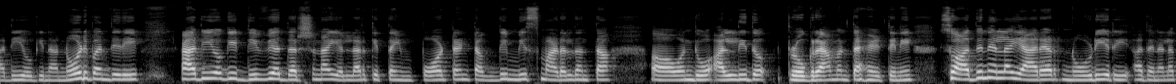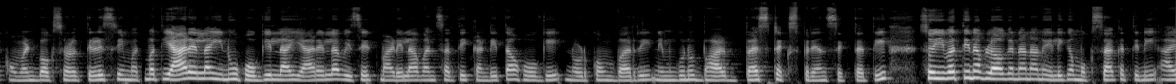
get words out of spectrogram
ಆದಿಯೋಗಿನ ನೋಡಿ ಬಂದಿರಿ. ಆದಿಯೋಗಿ ದಿವ್ಯ ದರ್ಶನ ಎಲ್ಲರ್ಕಿಂತ ಇಂಪಾರ್ಟೆಂಟ್ ಅಗ್ದಿ ಮಿಸ್ ಮಾಡಲ್ದಂಥ ಒಂದು ಅಲ್ಲಿದು ಪ್ರೋಗ್ರಾಮ್ ಅಂತ ಹೇಳ್ತೀನಿ. ಸೊ ಅದನ್ನೆಲ್ಲ ಯಾರ್ಯಾರು ನೋಡಿರಿ, ಅದನ್ನೆಲ್ಲ ಕಾಮೆಂಟ್ ಬಾಕ್ಸ್ ಒಳಗೆ ತಿಳಿಸ್ರಿ. ಮತ್ತು ಮತ್ತು ಯಾರೆಲ್ಲ ಇನ್ನೂ ಹೋಗಿಲ್ಲ, ಯಾರೆಲ್ಲ ವಿಸಿಟ್ ಮಾಡಿಲ್ಲ ಒಂದು ಸರ್ತಿ ಖಂಡಿತ ಹೋಗಿ ನೋಡ್ಕೊಂಡು ಬರ್ರಿ. ನಿಮ್ಗೂ ಭಾಳ ಬೆಸ್ಟ್ ಎಕ್ಸ್ಪೀರಿಯನ್ಸ್ ಸಿಗ್ತೈತಿ. ಸೊ ಇವತ್ತಿನ ವ್ಲಾಗನ್ನು ನಾನು ಇಲ್ಲಿಗೆ ಮುಗ್ಸಾಕತ್ತೀನಿ. ಐ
